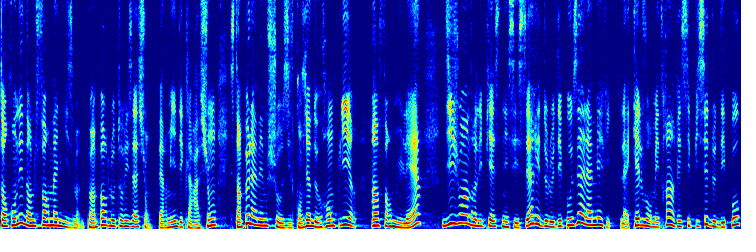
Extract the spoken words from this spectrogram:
Tant qu'on est dans le formalisme, peu importe l'autorisation, permis, déclaration, c'est un peu la même chose. Il convient de remplir un formulaire, d'y joindre les pièces nécessaires et de le déposer à la mairie, laquelle vous remettra un récépissé de dépôt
